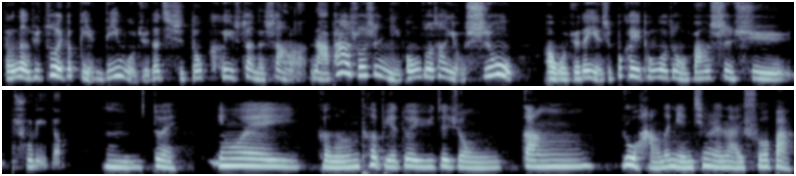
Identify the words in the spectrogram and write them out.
等等去做一个贬低，我觉得其实都可以算得上了。哪怕说是你工作上有失误，呃，我觉得也是不可以通过这种方式去处理的。嗯，对，因为可能特别对于这种刚。入行的年轻人来说吧，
